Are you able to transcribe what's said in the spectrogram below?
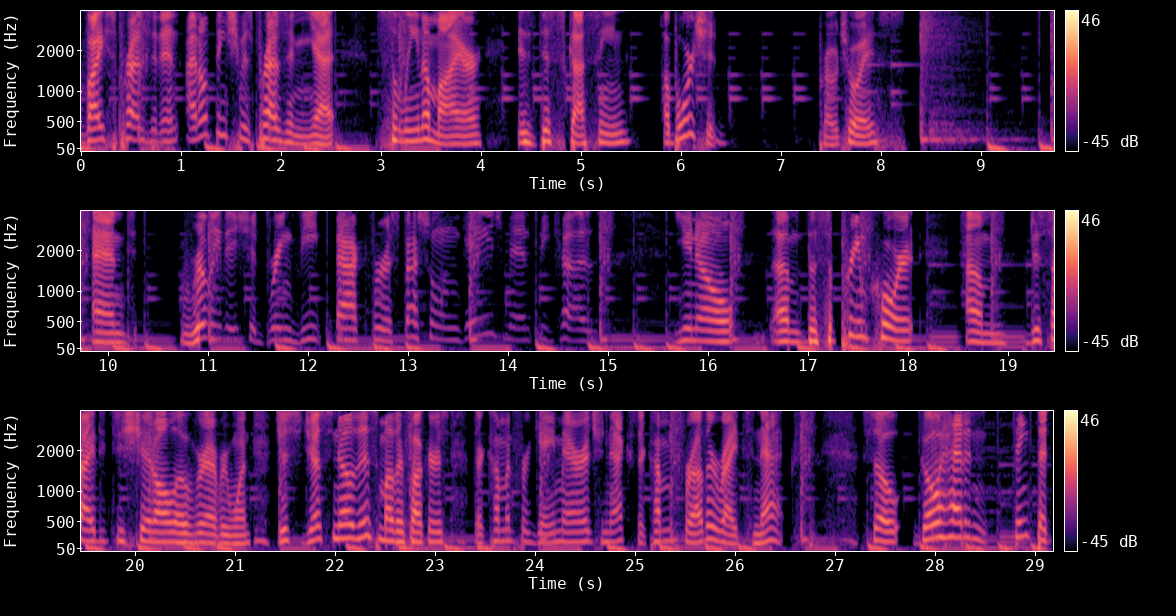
Vice President, I don't think she was president yet, Selina Meyer, is discussing abortion, pro choice. And really, they should bring Veep back for a special engagement because, you know, um, the Supreme Court um, decided to shit all over everyone. Just, just know this, motherfuckers. They're coming for gay marriage next. They're coming for other rights next. So go ahead and think that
